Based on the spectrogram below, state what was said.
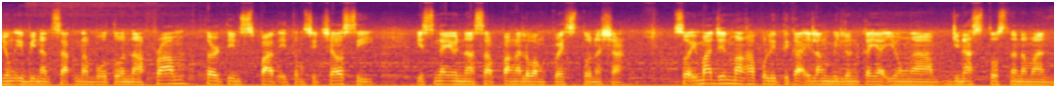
yung ibinagsak na boto na from 13 spot itong si Chelsea is ngayon nasa pangalawang pwesto na siya so imagine mga kapolitika ilang milyon kaya yung ah, ginastos na naman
